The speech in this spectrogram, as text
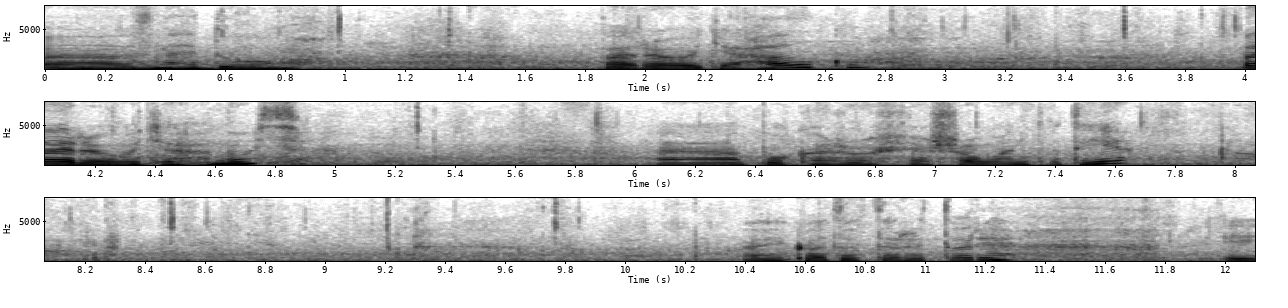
е, знайду переодягалку, переодягнусь, е, покажу ще, що в мене тут є, е, яка тут територія, і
